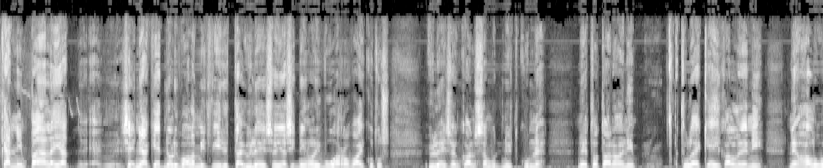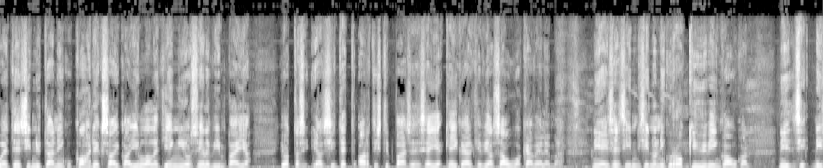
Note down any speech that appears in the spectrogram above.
kännin päälle ja sen jälkeen, että ne oli valmiit viihdyttää yleisöä ja sitten niillä oli vuorovaikutus yleisön kanssa, mutta nyt kun ne ne tota noin, niin, tulee keikalle, niin ne haluaa, että esiinnytään niin kuin kahdeksan aikaa illalle, että jengi on selvinpäin ja, jotta, ja sitten että artisti pääsee sen keikan jälkeen vielä sauva kävelemään. Niin ei se, siinä, siinä on niin kuin rokki hyvin kaukan. Niin, niin,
